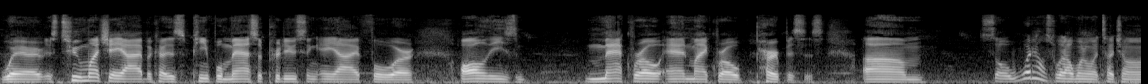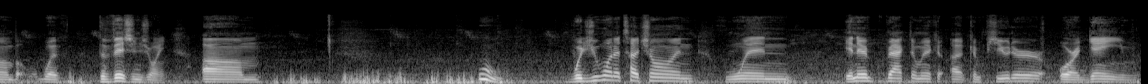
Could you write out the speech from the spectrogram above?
where it's too much AI because people mass are producing AI for all these macro and micro purposes. Um, so what else would I want to touch on with the vision joint? Um, ooh, would you want to touch on when interacting with a computer or a game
